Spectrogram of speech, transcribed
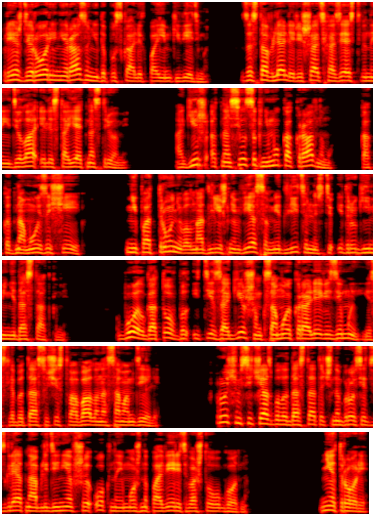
Прежде Рори ни разу не допускали к поимке ведьмы. Заставляли решать хозяйственные дела или стоять на стреме. А Гирш относился к нему как к равному, как к одному из ищеек. Не подтрунивал над лишним весом, медлительностью и другими недостатками. Бойл готов был идти за Гиршем к самой королеве зимы, если бы та существовала на самом деле. Впрочем, сейчас было достаточно бросить взгляд на обледеневшие окна, и можно поверить во что угодно. «Нет, Рори»,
